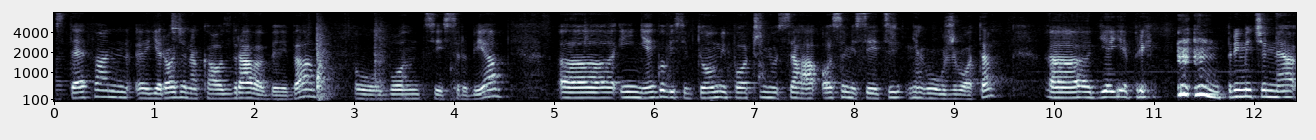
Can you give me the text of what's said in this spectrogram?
Stefan je rođena kao zdrava beba u bolnici Srbija eh, i njegovi simptomi počinju sa 8 mjeseci njegovog života eh, gdje je primijećen eh,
